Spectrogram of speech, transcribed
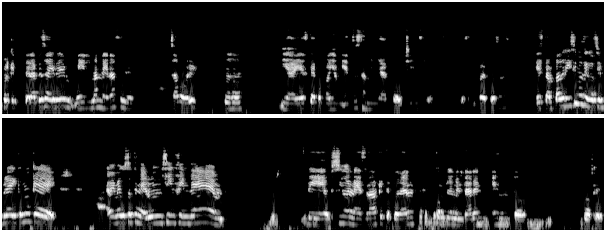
porque terapias hay de mil maneras y de sabores. Ajá. y hay este acompañamientos también ya coachings y eso, ese tipo de cosas que están padrísimos digo siempre hay como que a mí me gusta tener un sinfín de de opciones no que te puedan complementar en, en un todo Ok.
